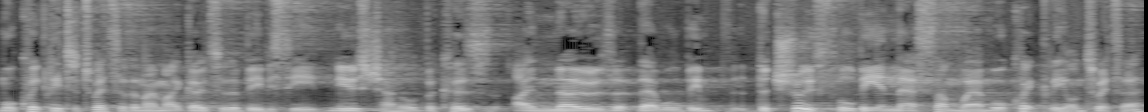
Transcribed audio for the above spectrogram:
more quickly to Twitter than I might go to the BBC News channel because I know that there will be the truth will be in there somewhere more quickly on Twitter.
